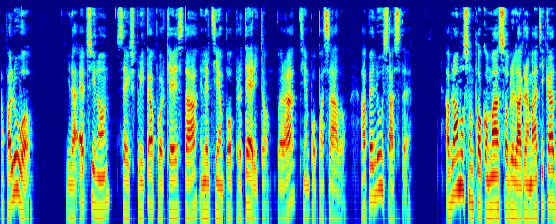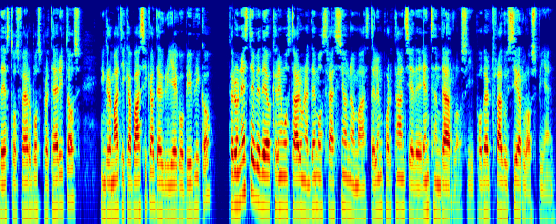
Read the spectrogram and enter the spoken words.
apaluo. Y la epsilon se explica por qué está en el tiempo pretérito, ¿verdad? Tiempo pasado. Apelusaste. Hablamos un poco más sobre la gramática de estos verbos pretéritos en gramática básica del griego bíblico, pero en este video queremos dar una demostración nomás de la importancia de entenderlos y poder traducirlos bien.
